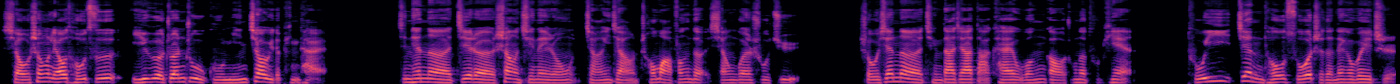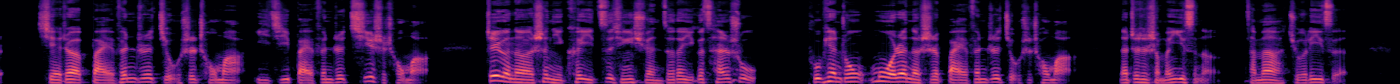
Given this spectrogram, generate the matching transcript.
小生聊投资，一个专注股民教育的平台。今天呢，接着上期内容讲一讲筹码峰的相关数据。首先呢，请大家打开文稿中的图片，图一箭头所指的那个位置写着百分之九十筹码以及百分之七十筹码，这个呢是你可以自行选择的一个参数。图片中默认的是百分之九十筹码，那这是什么意思呢？咱们啊举个例子，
